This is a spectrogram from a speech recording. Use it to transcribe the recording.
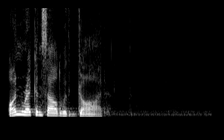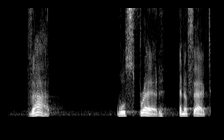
unreconciled with God, that will spread and affect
